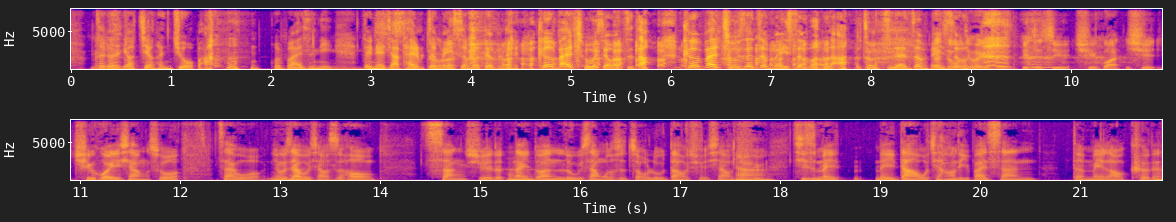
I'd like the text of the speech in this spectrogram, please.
这个要剪很久吧？会不会还是你对你来讲太这没什么，对不对？科班出身我知道，科班出身这没什么啦，主持人这没什么。但是我就会一直一直去去关去去回想说，在我因为我在我小时候上学的那一段路上，我都是走路到学校去。其实每每到我记得好像礼拜三。的美劳课的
